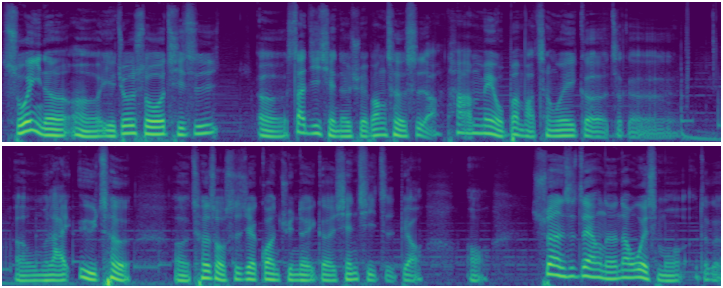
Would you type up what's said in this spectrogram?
所以呢，呃，也就是说，其实，呃，赛季前的雪邦测试啊，它没有办法成为一个这个，呃，我们来预测，呃，车手世界冠军的一个先期指标哦。虽然是这样呢，那为什么这个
